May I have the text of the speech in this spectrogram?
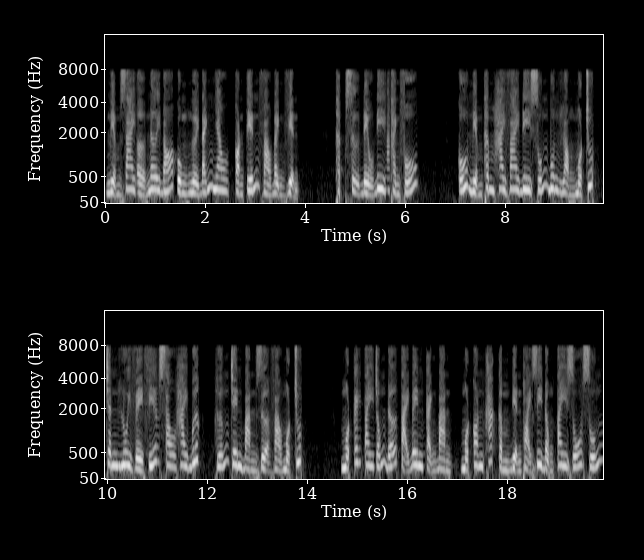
niệm dai ở nơi đó cùng người đánh nhau, còn tiến vào bệnh viện. Thật sự đều đi thành phố. Cố niệm thâm hai vai đi xuống buông lỏng một chút, chân lui về phía sau hai bước, hướng trên bàn dựa vào một chút. Một cái tay chống đỡ tại bên cạnh bàn, một con khác cầm điện thoại di động tay rũ xuống.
